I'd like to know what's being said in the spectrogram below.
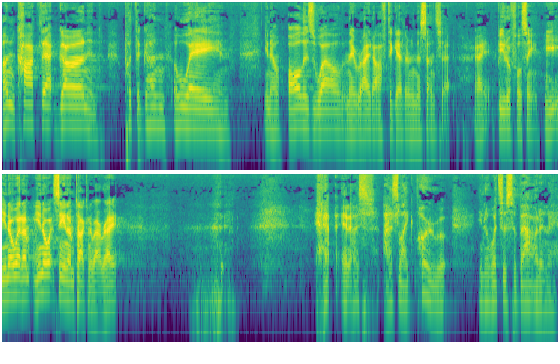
uncock that gun and put the gun away and you know all is well and they ride off together in the sunset right? Beautiful scene. You, you know what i'm you know what scene i'm talking about right? And, I, and I, was i was like lord you know what's this about? And I,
